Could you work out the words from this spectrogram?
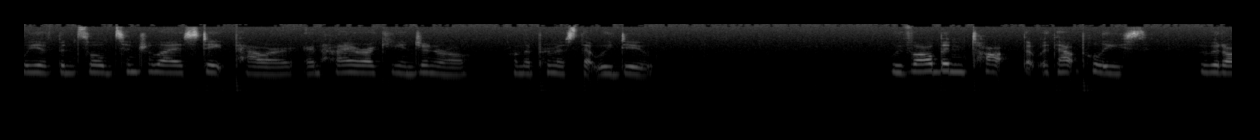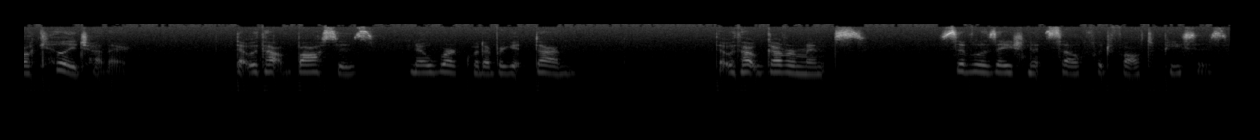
we have been sold centralized state power and hierarchy in general on the premise that we do. We've all been taught that without police, we would all kill each other, that without bosses, no work would ever get done, that without governments, civilization itself would fall to pieces.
